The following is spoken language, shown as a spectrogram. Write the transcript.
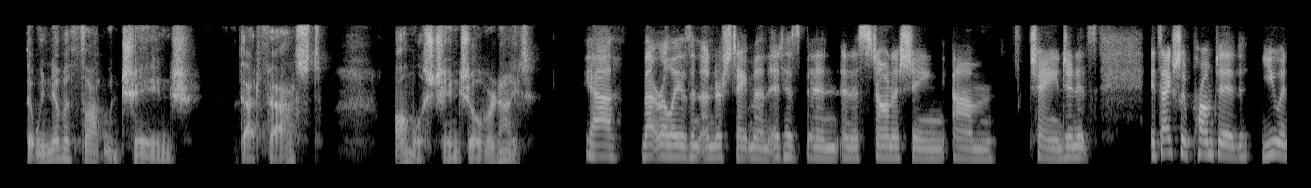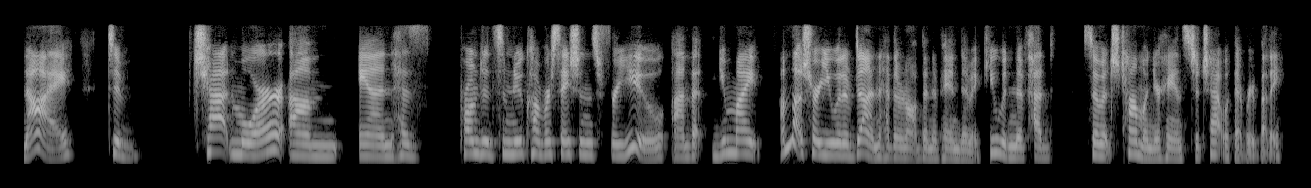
that we never thought would change that fast, almost changed overnight. Yeah, that really is an understatement. It has been an astonishing um, change, and it's it's actually prompted you and I to chat more um, and has prompted some new conversations for you um, that you might, I'm not sure you would have done had there not been a pandemic. You wouldn't have had so much time on your hands to chat with everybody.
